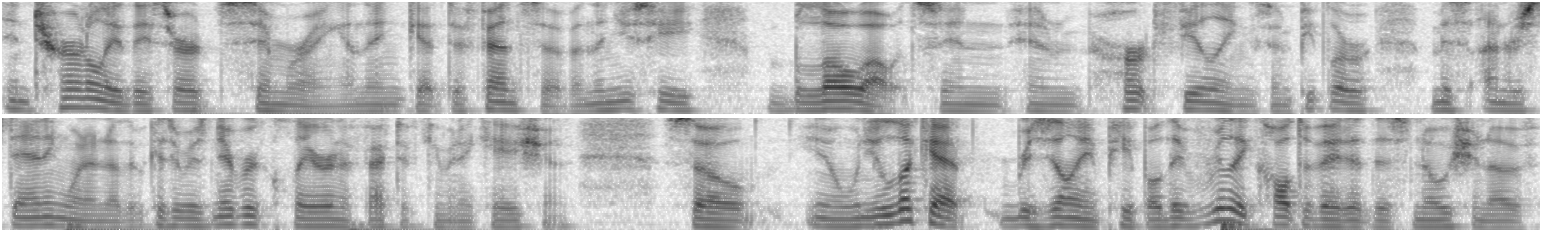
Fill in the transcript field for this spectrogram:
internally they start simmering and then get defensive and then you see blowouts and, hurt feelings and people are misunderstanding one another because there was never clear and effective communication. So you know when you look at resilient people they've really cultivated this notion of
